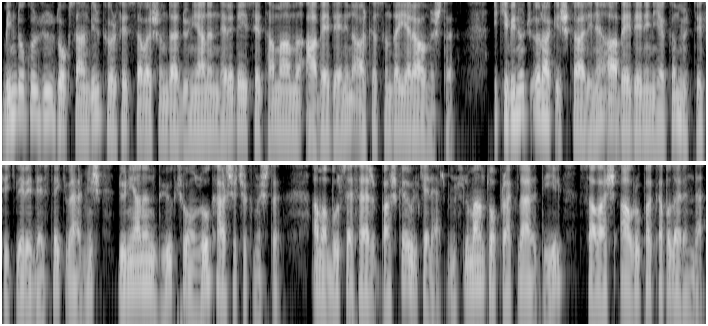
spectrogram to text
1991 Körfez Savaşı'nda dünyanın neredeyse tamamı ABD'nin arkasında yer almıştı. 2003 Irak işgaline ABD'nin yakın müttefikleri destek vermiş, dünyanın büyük çoğunluğu karşı çıkmıştı. Ama bu sefer başka ülkeler, Müslüman topraklar değil, savaş Avrupa kapılarında.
